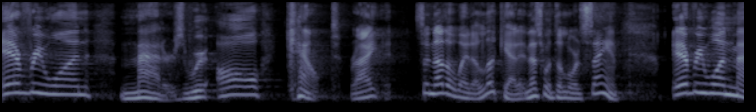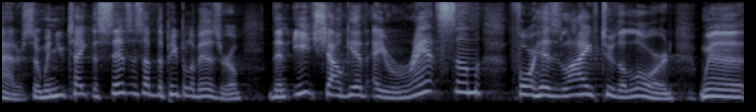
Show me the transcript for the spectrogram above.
everyone matters. We all count, right? It's another way to look at it. And that's what the Lord's saying. Everyone matters. So when you take the census of the people of Israel, then each shall give a ransom for his life to the Lord when,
